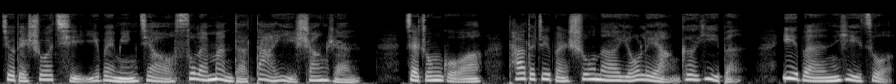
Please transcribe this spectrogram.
就得说起一位名叫苏莱曼的大义商人。在中国，他的这本书呢有两个译本，一本译作《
